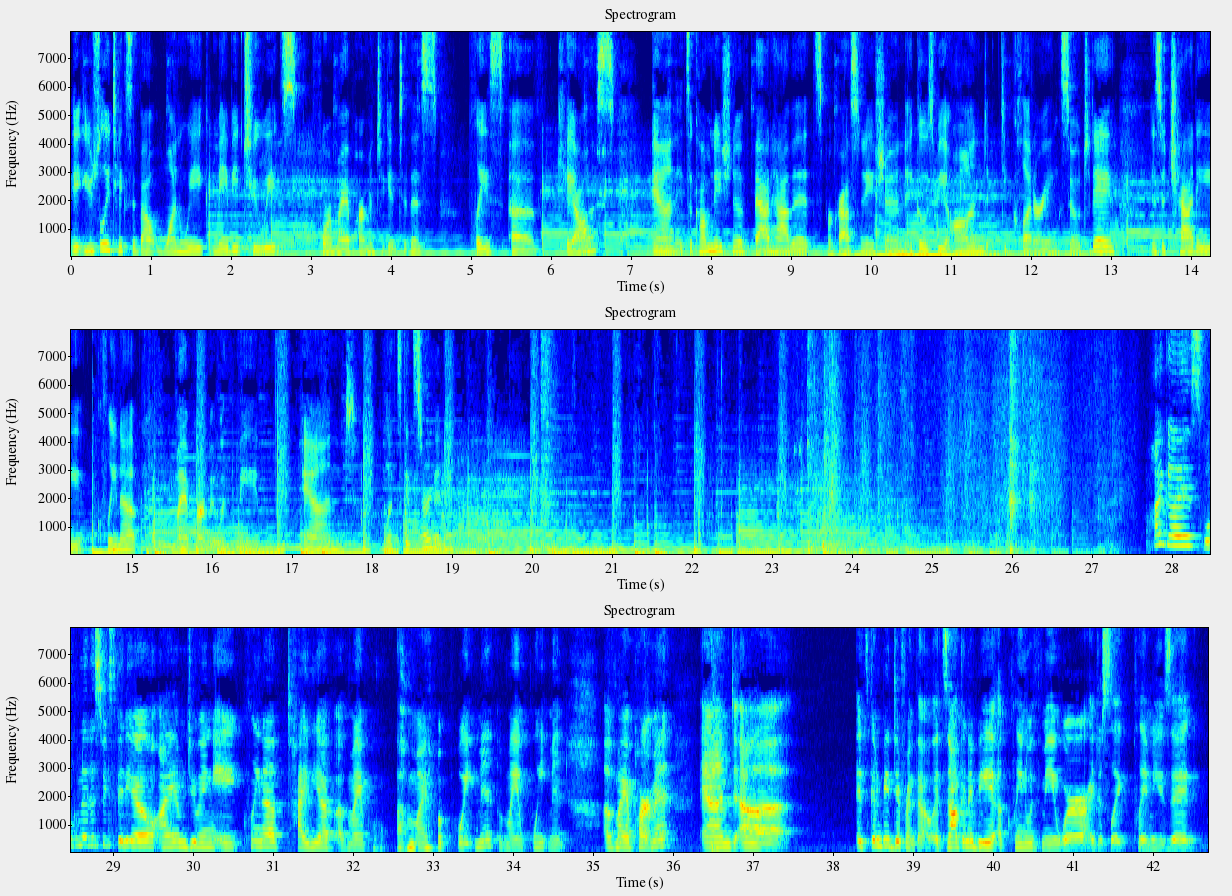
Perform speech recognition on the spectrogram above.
It usually takes about one week, maybe two weeks, for my apartment to get to this place of chaos. And it's a combination of bad habits, procrastination. It goes beyond decluttering. So today is a chatty clean up my apartment with me. And let's get started. Guys, welcome to this week's video. I am doing a cleanup, tidy up of my of my appointment, of my appointment of my apartment. And uh it's gonna be different though. It's not gonna be a clean with me where I just like play music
